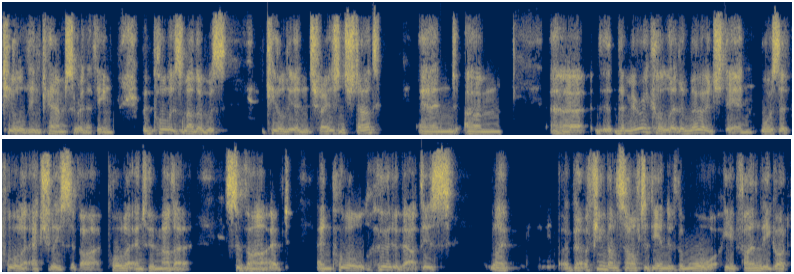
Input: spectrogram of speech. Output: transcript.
killed in camps or anything. But Paula's mother was killed in Theresienstadt, and um, uh, the, the, miracle that emerged then was that Paula actually survived. Paula and her mother survived, and Paul heard about this like about a few months after the end of the war. He finally got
